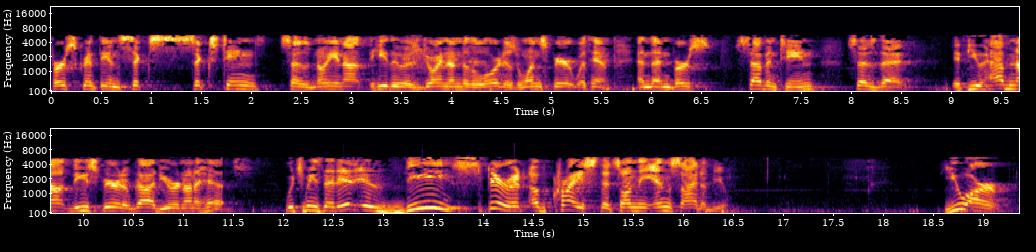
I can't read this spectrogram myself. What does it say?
1 Corinthians 6, 16 says, Know ye not he who is joined unto the Lord is one spirit with him. And then verse 17 says that if you have not the Spirit of God, you are none of his. Which means that it is the Spirit of Christ that's on the inside of you. You are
